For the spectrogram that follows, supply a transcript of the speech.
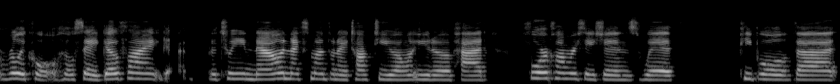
really cool. He'll say, "Go find between now and next month when I talk to you. I want you to have had four conversations with people that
